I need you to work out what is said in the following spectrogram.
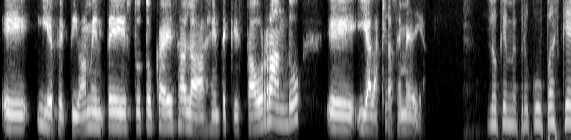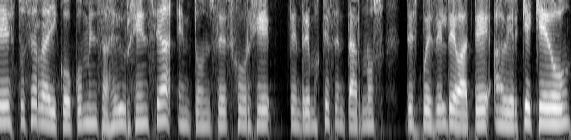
eh, y efectivamente esto toca es a la gente que está ahorrando eh, y a la clase media. Lo que me preocupa es que esto se radicó con mensaje de urgencia, entonces Jorge, tendremos que sentarnos después del debate a ver qué quedó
